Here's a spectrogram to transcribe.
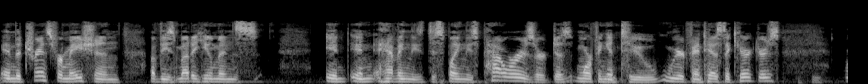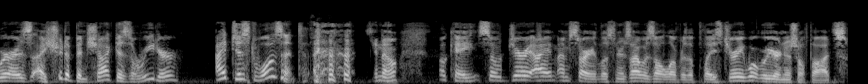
and the transformation of these metahumans in in having these displaying these powers or just morphing into weird fantastic characters. Hmm. Whereas i should have been shocked as a reader i just wasn't you know okay so jerry I, i'm sorry listeners i was all over the place jerry what were your initial thoughts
